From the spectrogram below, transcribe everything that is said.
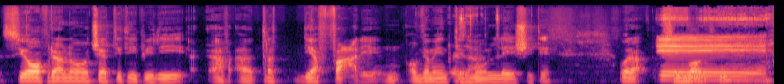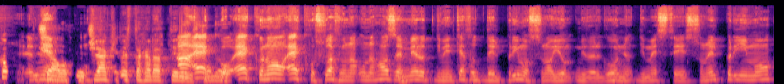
si, operano certi tipi di, a, a, tra, di affari, ovviamente esatto. non leciti. Ora, e... Come, diciamo che c'è anche questa caratteristica. Ah, ecco, no? ecco, no, ecco, scusate, una, una cosa mi ero dimenticato del primo, se no io mi vergogno di me stesso. Nel primo,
